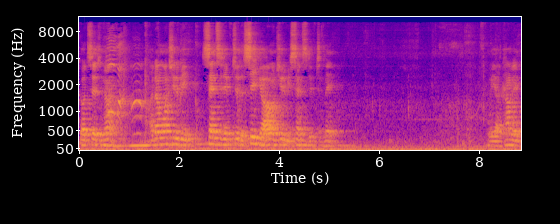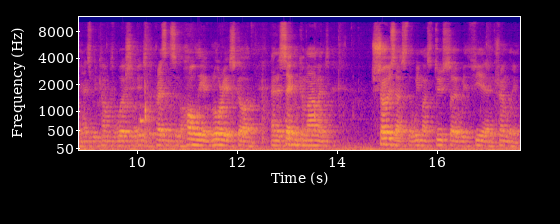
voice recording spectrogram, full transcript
God says, No, I don't want you to be sensitive to the seeker, I want you to be sensitive to me. We are coming as we come to worship into the presence of the holy and glorious God. And the second commandment shows us that we must do so with fear and trembling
